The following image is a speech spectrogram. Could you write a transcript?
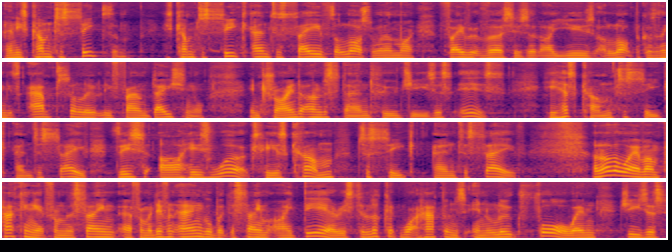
And He's come to seek them. He's come to seek and to save the lost. One of my favorite verses that I use a lot because I think it's absolutely foundational in trying to understand who Jesus is. He has come to seek and to save. These are his works. He has come to seek and to save. Another way of unpacking it from the same, uh, from a different angle, but the same idea, is to look at what happens in Luke 4 when Jesus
